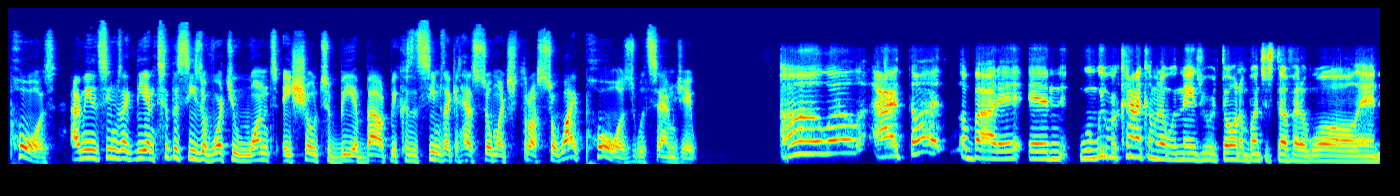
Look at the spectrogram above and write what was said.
Pause. I mean, it seems like the antithesis of what you want a show to be about because it seems like it has so much thrust. So why pause with Sam Jay? Oh, well, I thought about it. And when we were kind of coming up with names, we were throwing a bunch of stuff at a wall. And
